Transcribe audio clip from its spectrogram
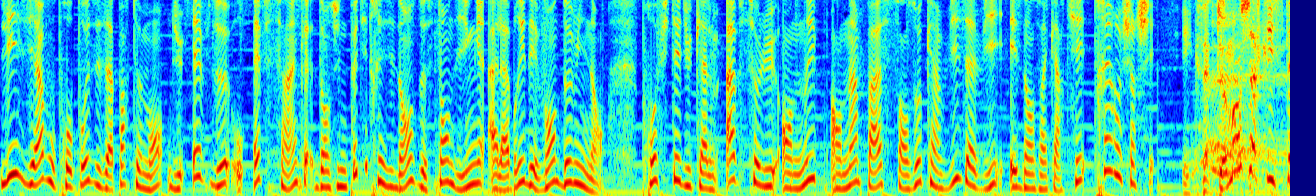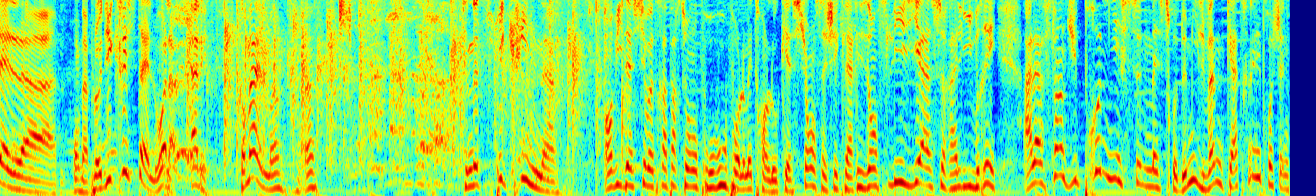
Lysia vous propose des appartements du F2 au F5 dans une petite résidence de standing à l'abri des vents dominants. Profitez du calme absolu en, impasse sans aucun vis-à-vis et dans un quartier très recherché. Exactement, chère Christelle. On applaudit Christelle, voilà. Allez, quand même. hein, hein. C'est notre speakerine. Envie d'acheter votre appartement pour vous pour le mettre en location Sachez que la résidence Lysia sera livrée à la fin du premier semestre 2024, l'année prochaine.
